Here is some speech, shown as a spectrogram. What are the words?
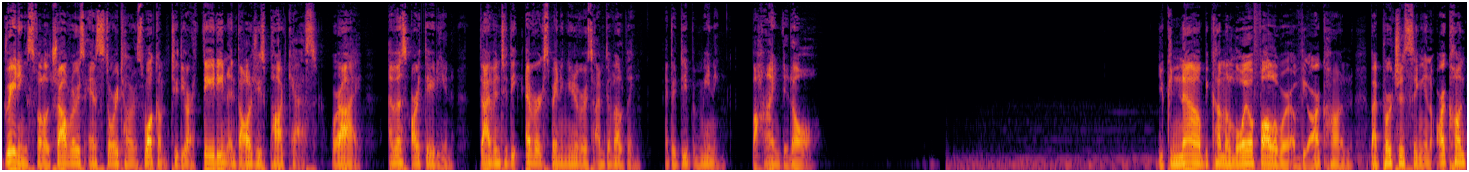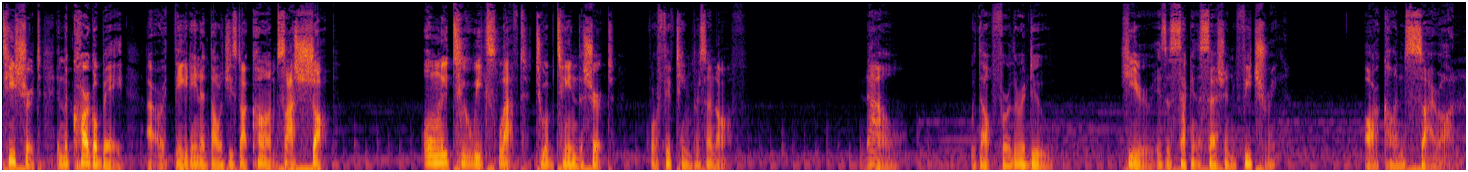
Greetings, fellow travelers and storytellers. Welcome to the Arthadian Anthologies podcast, where I, MS Arthadian, dive into the ever expanding universe I'm developing and the deeper meaning behind it all. You can now become a loyal follower of the Archon by purchasing an Archon t-shirt in the cargo bay at arthadiananthologies.com slash shop. Only two weeks left to obtain the shirt for 15% off. Now, without further ado, here is a second session featuring Archon Siron.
